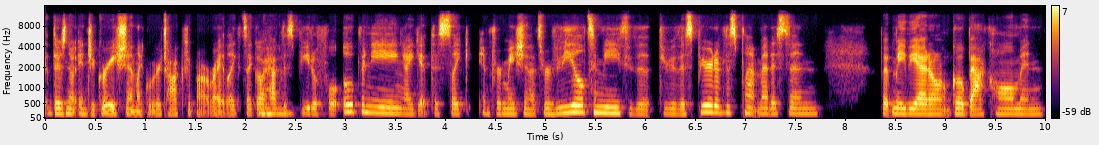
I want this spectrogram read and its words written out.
there's no integration like we were talking about right like it's like oh i have this mm-hmm. beautiful opening i get this like information that's revealed to me through the through the spirit of this plant medicine but maybe I don't go back home and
